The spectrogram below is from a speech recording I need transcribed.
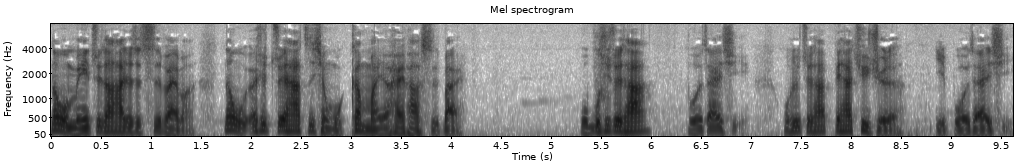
那我没追到她就是失败嘛？那我要去追她之前，我干嘛要害怕失败？我不去追她，不会在一起；我去追她，被她拒绝了，也不会在一起。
